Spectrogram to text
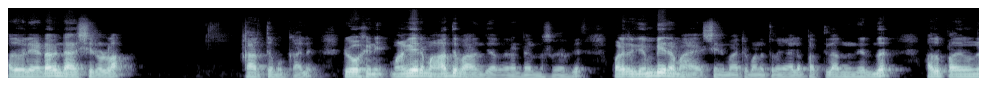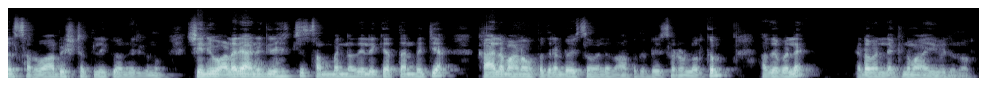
അതുപോലെ ഇടവൻ രാശിയിലുള്ള കാർത്തിമുക്കാൽ രോഹിണി മകേരം ആദ്യ പാദം ചേർന്ന രണ്ടാം നക്ഷത്രക്കാർക്ക് വളരെ ഗംഭീരമായ ശനിമാറ്റമാണ്. ഇത്രയും കാലം പത്തിലാന്ന് നിന്നിരുന്നത് അത് പതിനൊന്നിൽ സർവാഭിഷ്ടത്തിലേക്ക് വന്നിരിക്കുന്നു. ശനി വളരെ അനുഗ്രഹിച്ച് സമ്പന്നതയിലേക്ക് എത്താൻ പറ്റിയ കാലമാണ് മുപ്പത്തിരണ്ട് വയസ്സ് മുതൽ നാൽപ്പത്തെട്ട് വയസ്സ് വരെയുള്ളവർക്കും അതേപോലെ ഇടവൻ ലഗ്നമായി വരുന്നവർക്കും.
